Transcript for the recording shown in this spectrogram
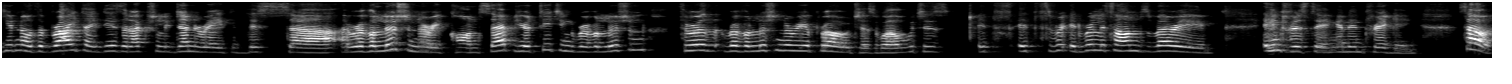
you know, the bright ideas that actually generated this uh, revolutionary concept. You're teaching revolution through a revolutionary approach as well, which is it's it's it really sounds very interesting and intriguing. So,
